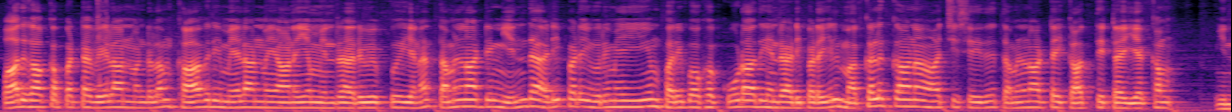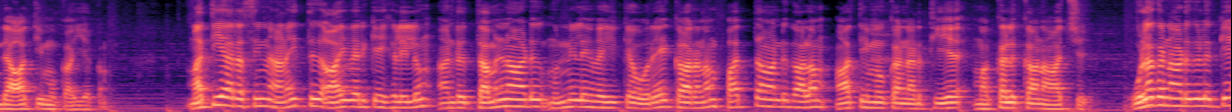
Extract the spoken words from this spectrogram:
பாதுகாக்கப்பட்ட வேளாண் மண்டலம் காவிரி மேலாண்மை ஆணையம் என்ற அறிவிப்பு என தமிழ்நாட்டின் எந்த அடிப்படை உரிமையையும் பறிபோகக்கூடாது என்ற அடிப்படையில் மக்களுக்கான ஆட்சி செய்து தமிழ்நாட்டை காத்திட்ட இயக்கம் இந்த அதிமுக இயக்கம். மத்திய அரசின் அனைத்து ஆய்வறிக்கைகளிலும் அன்று தமிழ்நாடு முன்னிலை வகிக்க ஒரே காரணம் பத்து ஆண்டு காலம் அதிமுக நடத்திய மக்களுக்கான ஆட்சி. உலக நாடுகளுக்கே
